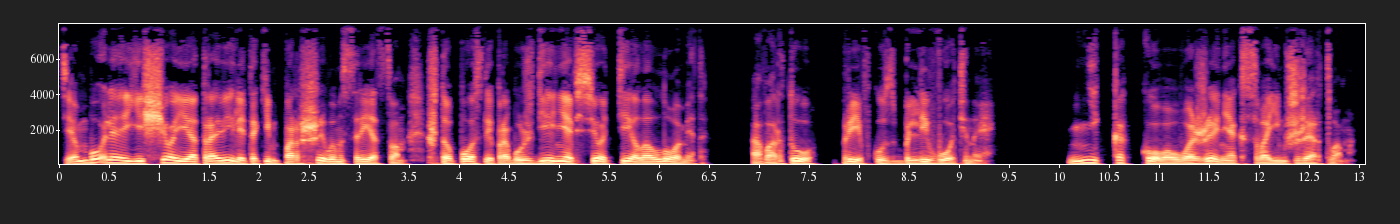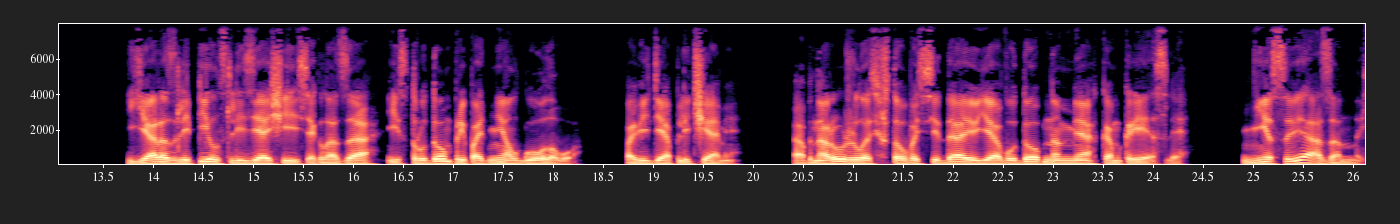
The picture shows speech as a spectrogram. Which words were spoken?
Тем более еще и отравили таким паршивым средством, что после пробуждения все тело ломит, а во рту привкус блевотины. Никакого уважения к своим жертвам. Я разлепил слезящиеся глаза и с трудом приподнял голову, поведя плечами. Обнаружилось, что восседаю я в удобном мягком кресле. Не связанный.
